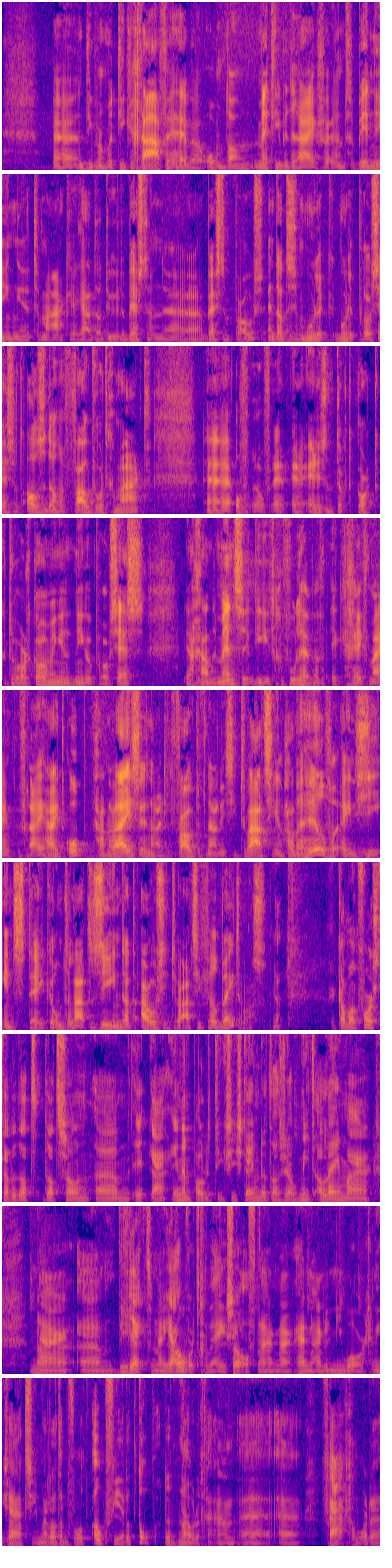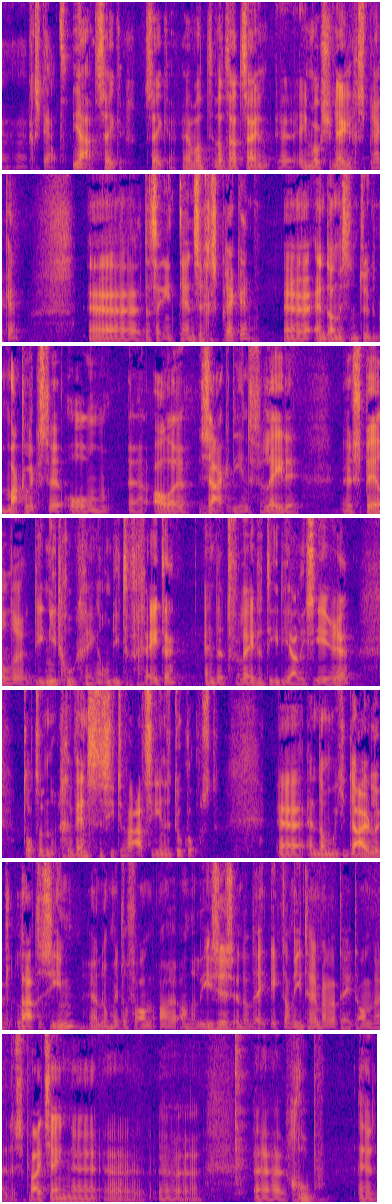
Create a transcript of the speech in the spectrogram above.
Uh, een diplomatieke gave hebben om dan met die bedrijven een verbinding te maken. Ja, dat duurde best een, best een poos. En dat is een moeilijk, moeilijk proces. Want als er dan een fout wordt gemaakt. of, of er, er, is een tekort, tekortkoming in het nieuwe proces gaan de mensen die het gevoel hebben: ik geef mijn vrijheid op, gaan wijzen naar die fout of naar die situatie. En gaan er heel veel energie in steken om te laten zien dat de oude situatie veel beter was. Ja. Ik kan me ook voorstellen dat, dat zo'n um, ja, in een politiek systeem, dat dat ook niet alleen maar naar, um, direct naar jou wordt gewezen of naar, naar, hè, naar die nieuwe organisatie, maar dat er bijvoorbeeld ook via de top het nodige aan uh, uh, vragen worden uh, gesteld. Ja, zeker. zeker. Want, want dat zijn emotionele gesprekken. dat zijn intense gesprekken. en dan is het natuurlijk het makkelijkste om alle zaken die in het verleden speelden, die niet goed gingen, om die te vergeten en het verleden te idealiseren tot een gewenste situatie in de toekomst. Uh, en dan moet je duidelijk laten zien, hè, door middel van uh, analyses, en dat deed ik dan niet, hè, maar dat deed dan uh, de supply chain groep,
